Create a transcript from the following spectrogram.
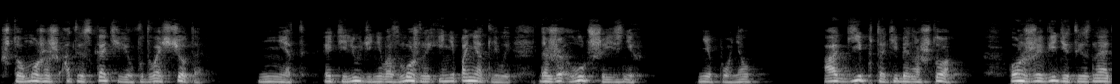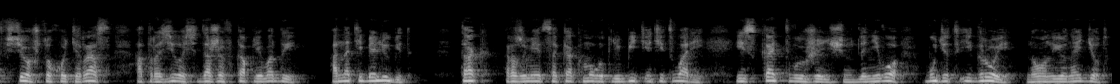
что можешь отыскать ее в два счета? Нет, эти люди невозможны и непонятливы, даже лучшие из них. Не понял. А гиб-то тебе на что? Он же видит и знает все, что хоть раз отразилось даже в капле воды. Она тебя любит. Так, разумеется, как могут любить эти твари. Искать твою женщину для него будет игрой, но он ее найдет.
